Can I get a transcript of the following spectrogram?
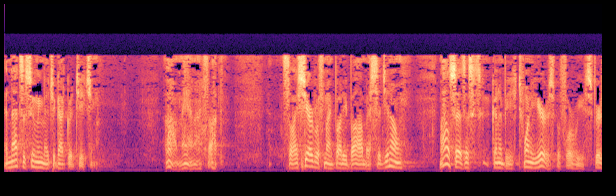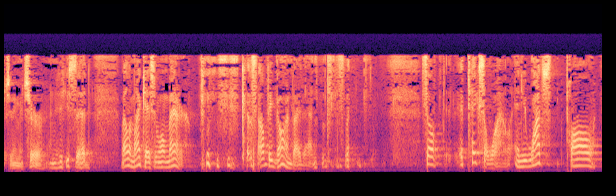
And that's assuming that you got good teaching. Oh man, I thought, so I shared with my buddy Bob, I said, you know, Miles says it's going to be 20 years before we spiritually mature. And he said, well, in my case, it won't matter. Because I'll be gone by then. so it takes a while. And you watch Paul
